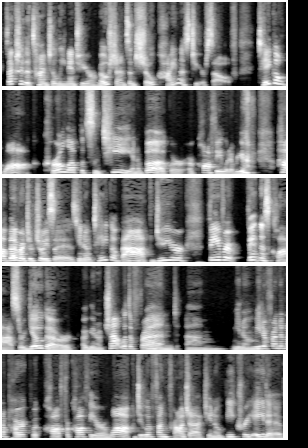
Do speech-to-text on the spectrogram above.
it's actually the time to lean into your emotions and show kindness to yourself take a walk curl up with some tea and a book or, or coffee whatever your hot beverage of choice is you know take a bath do your favorite fitness class or yoga or, or you know chat with a friend um, you know meet a friend in a park with co- for coffee or a walk do a fun project you know be creative.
